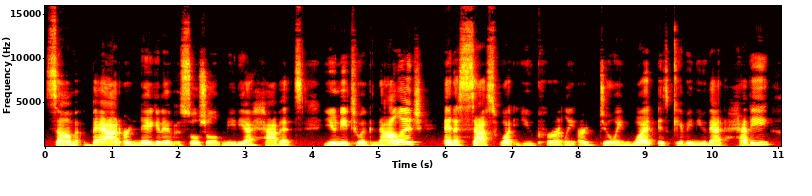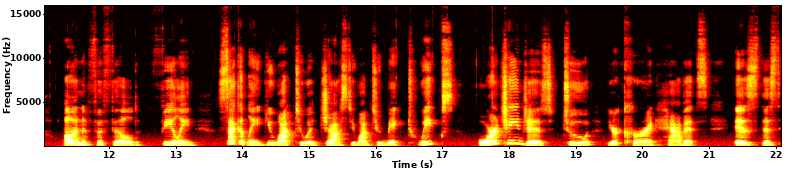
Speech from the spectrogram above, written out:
some bad or negative social media habits? You need to acknowledge and assess what you currently are doing. What is giving you that heavy, unfulfilled feeling? Secondly, you want to adjust. You want to make tweaks or changes to your current habits. Is this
